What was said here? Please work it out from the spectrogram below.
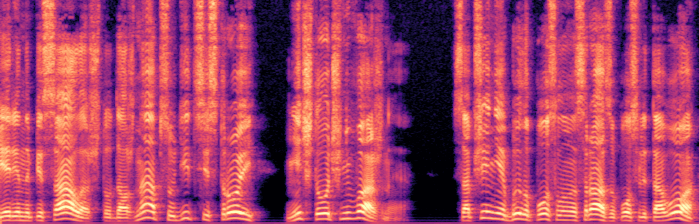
Керри написала, что должна обсудить с сестрой нечто очень важное. Сообщение было послано сразу после того,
